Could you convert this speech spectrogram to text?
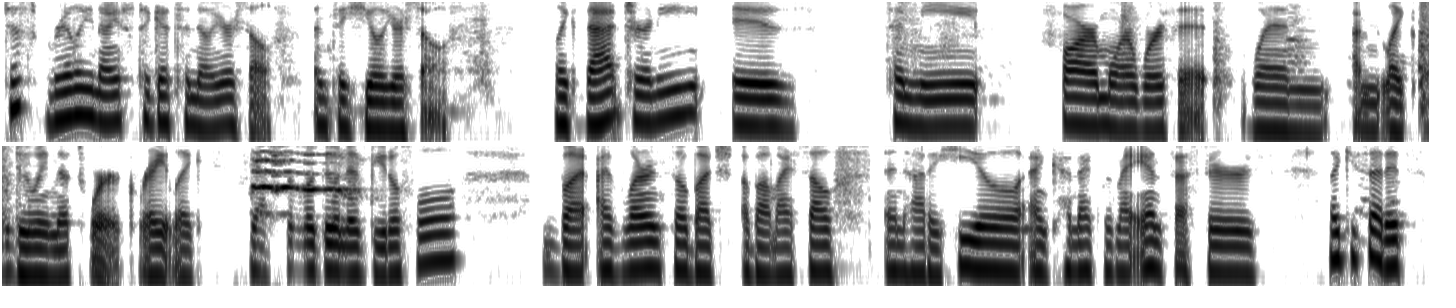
just really nice to get to know yourself and to heal yourself. Like that journey is to me far more worth it when I'm like doing this work, right? Like yes, the lagoon is beautiful, but I've learned so much about myself and how to heal and connect with my ancestors. Like you said, it's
